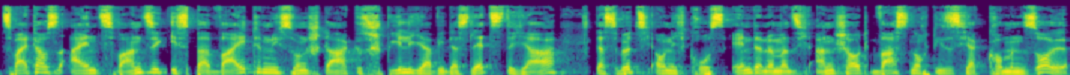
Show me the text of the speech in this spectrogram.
2021 ist bei weitem nicht so ein starkes Spielejahr wie das letzte Jahr. Das wird sich auch nicht groß ändern, wenn man sich anschaut, was noch dieses Jahr kommen soll.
